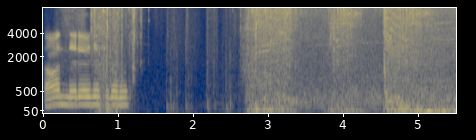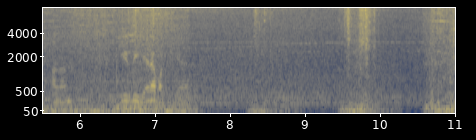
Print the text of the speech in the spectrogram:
Tamam nereye oynarsa ben o. Ananı girdiği yere bak ya. Help!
